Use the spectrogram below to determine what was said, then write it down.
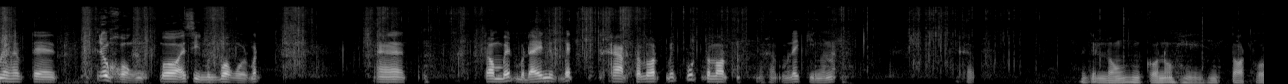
เลยครับ แต่เจ้าของบอไอสินมันบอกว่ามันจอมเบ็ดบ่ได้นี่เบ็ดขาดตลอดเบ็ดพุดตลอดนะครับไม่ได้กินมันนะ เราจะลองก่อนเอาเหนตอดพอ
